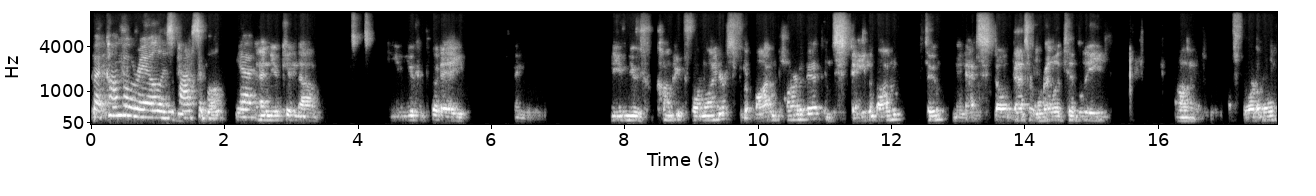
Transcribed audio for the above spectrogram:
But combo rail is possible, yeah. And you can, um, you, you can put a, you even use concrete form liners for the bottom part of it and stain the bottom too. I mean, that's still, that's a relatively um, affordable,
